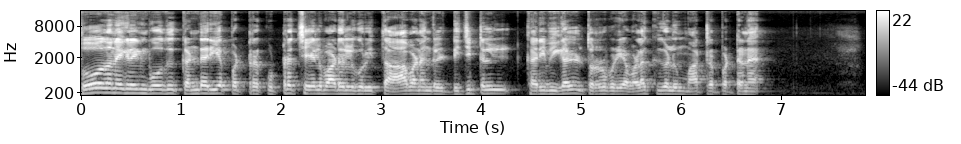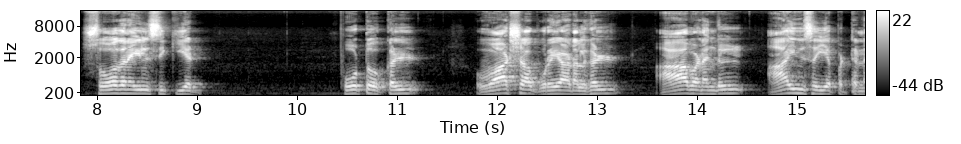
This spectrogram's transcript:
சோதனைகளின் போது கண்டறியப்பட்ட குற்றச் செயல்பாடுகள் குறித்த ஆவணங்கள் டிஜிட்டல் கருவிகள் தொடர்புடைய வழக்குகளும் மாற்றப்பட்டன. சோதனையில் சிக்கிய போட்டோக்கள் வாட்ஸ்அப் உரையாடல்கள் ஆவணங்கள் ஆய்வு செய்யப்பட்டன.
